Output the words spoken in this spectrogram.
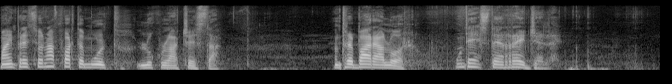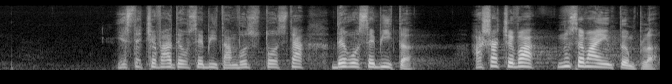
M-a impresionat foarte mult lucrul acesta. Întrebarea lor, unde este regele? Este ceva deosebit, am văzut o stea deosebită. Așa ceva nu se mai întâmplă.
